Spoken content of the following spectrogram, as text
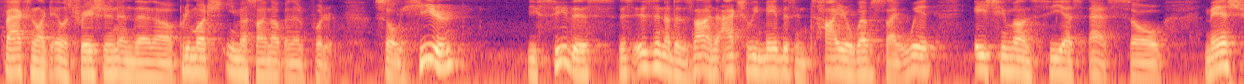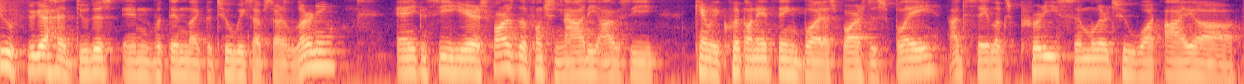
facts and like illustration and then uh, pretty much email sign up and then footer. So here you see this, this isn't a design. I actually made this entire website with HTML and CSS. So managed to figure out how to do this in within like the two weeks I've started learning. And you can see here, as far as the functionality, obviously can't really click on anything, but as far as display, I'd say looks pretty similar to what I uh,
